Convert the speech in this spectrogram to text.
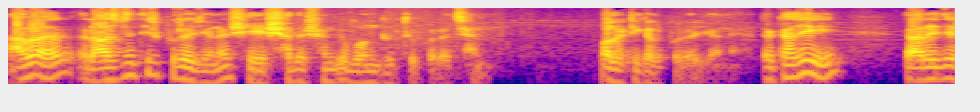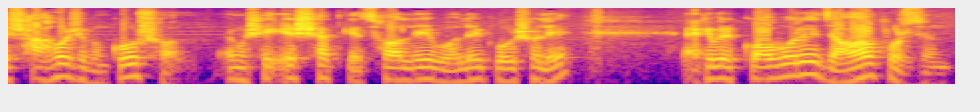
আবার রাজনীতির প্রয়োজনে সেই এরশাদের সঙ্গে বন্ধুত্ব করেছেন পলিটিক্যাল প্রয়োজনে। তো কাজেই তার এই যে সাহস এবং কৌশল এবং সেই এরশাদকে ছলে, বলে, কৌশলে একেবারে কবরে যাওয়া পর্যন্ত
